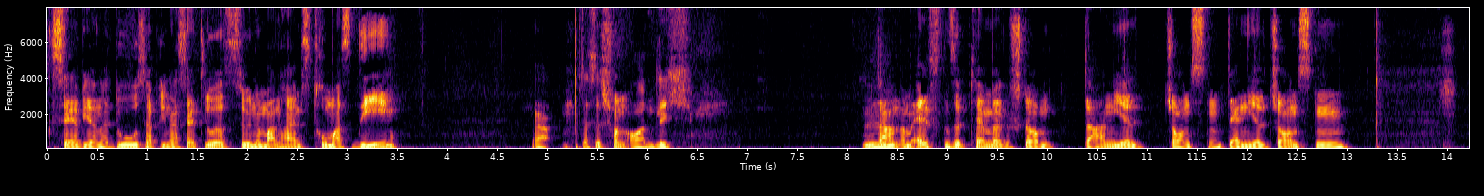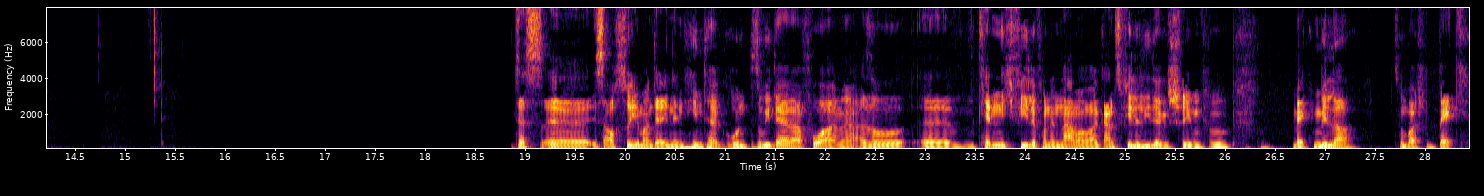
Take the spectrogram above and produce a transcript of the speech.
Xavier Nadu, Sabrina Settler, Söhne Mannheims, Thomas D. Ja, das ist schon ordentlich. Dann am 11. September gestorben Daniel Johnston. Daniel Johnston. Das äh, ist auch so jemand, der in den Hintergrund, so wie der davor, ne? Also äh, kennen nicht viele von den Namen, aber ganz viele Lieder geschrieben für Mac Miller zum Beispiel Beck,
